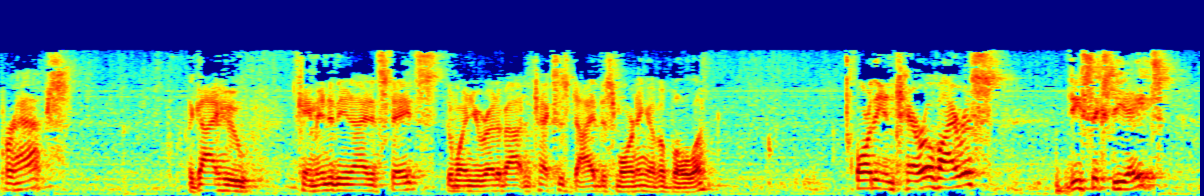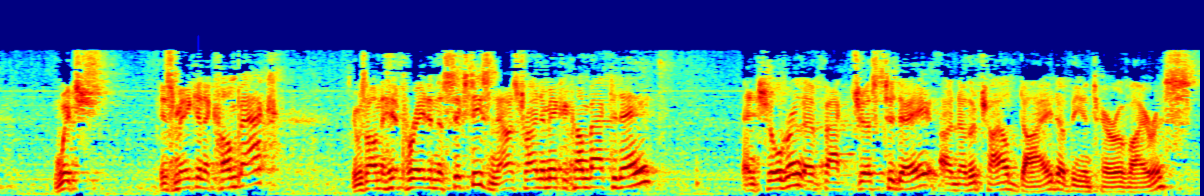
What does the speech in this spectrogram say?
perhaps. The guy who came into the United States, the one you read about in Texas, died this morning of Ebola. Or the enterovirus, D68, which is making a comeback. It was on the hit parade in the 60s, and now it's trying to make a comeback today. And children, in fact, just today, another child died of the enterovirus.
